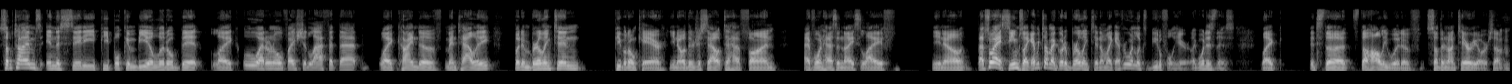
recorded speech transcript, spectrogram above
sometimes in the city people can be a little bit like, "Oh, I don't know if I should laugh at that," like kind of mentality. But in Burlington, people don't care. You know, they're just out to have fun. Everyone has a nice life. You know, that's why it seems like every time I go to Burlington, I'm like, everyone looks beautiful here. Like, what is this? Like, it's the it's the Hollywood of Southern Ontario or something.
